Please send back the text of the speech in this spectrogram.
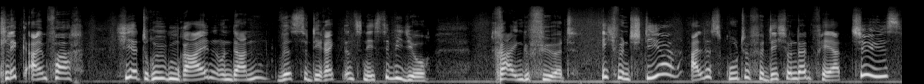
Klick einfach hier drüben rein und dann wirst du direkt ins nächste Video reingeführt. Ich wünsche dir alles Gute für dich und dein Pferd. Tschüss!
